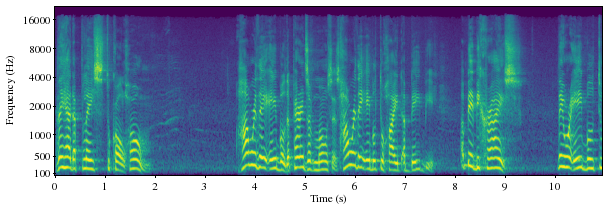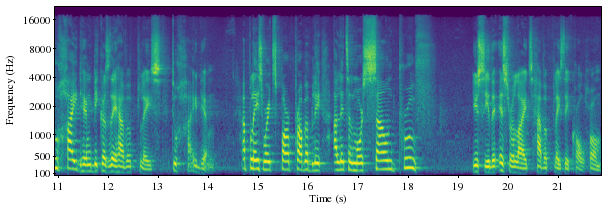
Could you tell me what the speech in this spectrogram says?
they had a place to call home how were they able, the parents of Moses, how were they able to hide a baby? A baby cries. They were able to hide him because they have a place to hide him. A place where it's probably a little more soundproof. You see, the Israelites have a place they call home.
